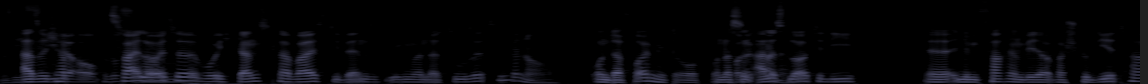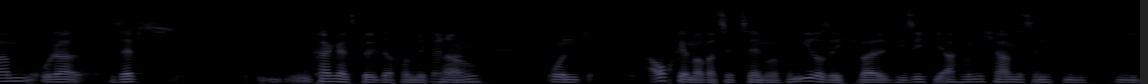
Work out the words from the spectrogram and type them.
Wie Also ich habe auch zwei haben. Leute, wo ich ganz klar weiß, die werden sich irgendwann dazusetzen. Genau. Und da freue ich mich drauf. Und das Volle sind alles. Leute, die äh, in dem Fach entweder was studiert haben oder selbst ein Krankheitsbild davon mittragen. Genau. Und auch gerne mal was erzählen wollen von ihrer Sicht, weil die Sicht, die Achim und ich haben, ist ja nicht die, die,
